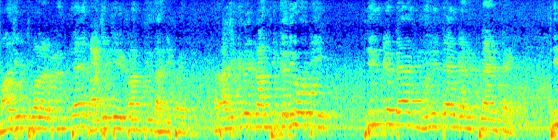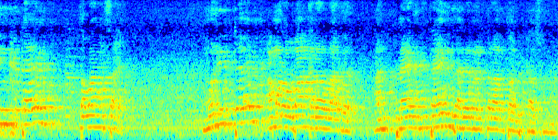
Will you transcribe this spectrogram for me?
माझी तुम्हाला विनंती आहे राजकीय क्रांती झाली पाहिजे. राजकीय क्रांती कधी होती? थिंक टँक मनी टँक आणि plan tank think tank Chavan साहेब. मनी टँक आम्हाला उभा करावा लागत आणि प्लॅन टँक झाल्यानंतर आमचा विकास होणार.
